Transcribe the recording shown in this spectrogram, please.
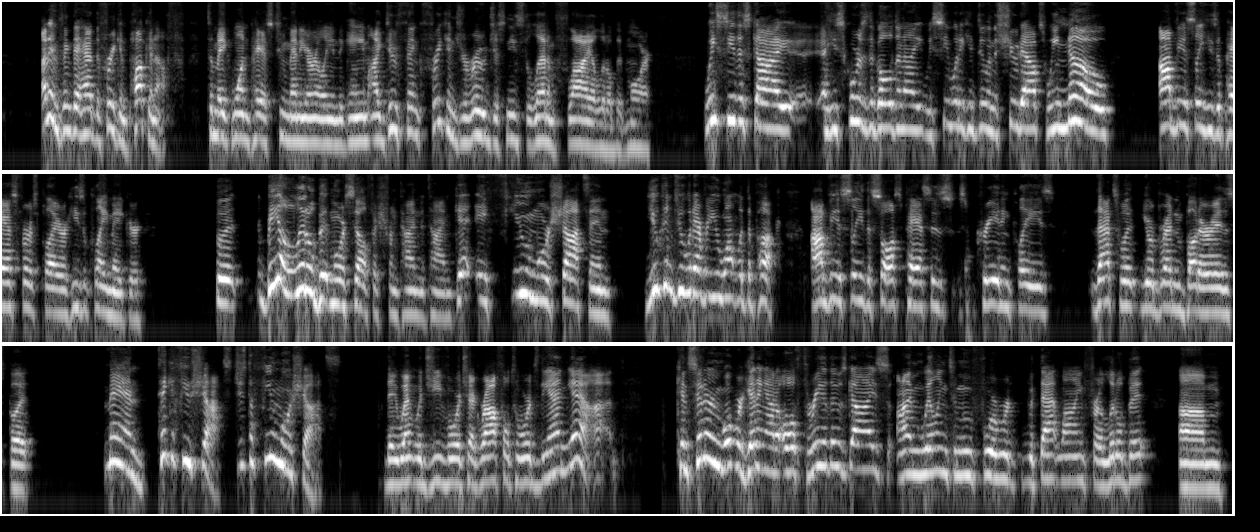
I didn't think they had the freaking puck enough to make one pass too many early in the game. I do think freaking Giroux just needs to let him fly a little bit more. We see this guy, uh, he scores the goal tonight. We see what he can do in the shootouts. We know, obviously, he's a pass first player, he's a playmaker, but be a little bit more selfish from time to time. Get a few more shots in. You can do whatever you want with the puck. Obviously, the sauce passes, creating plays that's what your bread and butter is. But man, take a few shots, just a few more shots. They went with G Voracek Raffl towards the end. Yeah, uh, considering what we're getting out of all three of those guys, I'm willing to move forward with that line for a little bit. Um,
